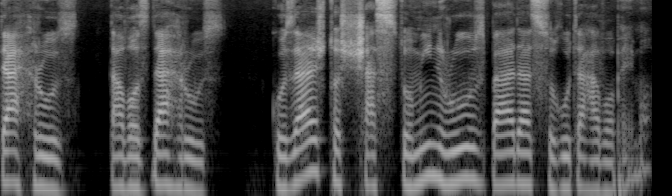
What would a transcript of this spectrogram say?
ده روز دوازده روز. گذشت تا شستمین روز بعد از سقوط هواپیما.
